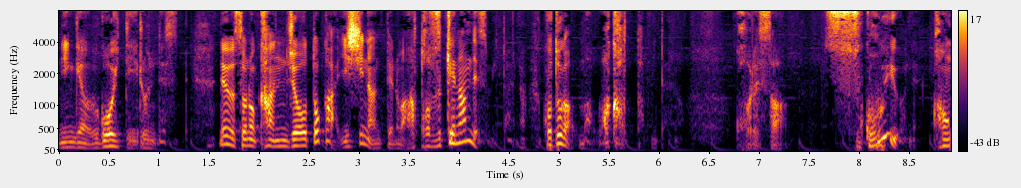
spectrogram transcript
人間は動いているんです。でもその感情とか意志なんてのは後付けなんですみたいなことがまあ分かったみたいな。これさ、すごいよね。考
